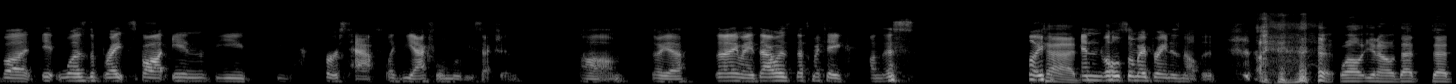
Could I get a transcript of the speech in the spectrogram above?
but it was the bright spot in the, the first half, like the actual movie section. Um, so yeah. But anyway, that was that's my take on this. Like, Tad. and also my brain is melted. well, you know that that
